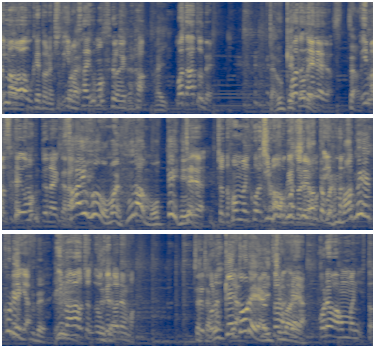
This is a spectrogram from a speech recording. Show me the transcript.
今は受け取れん。ちょっと今財布持ってないからはい、また後で。じゃあ受け取れ。ま今財布持ってないから。財布お前普段持ってへんやん。じゃあじゃあちょっとほんまにこれ今は受け取れんわ今欲しがってお前マネークリップで。今はちょっと受け取れんわ。じゃあじゃ受け取れやい1万これはほんまにと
